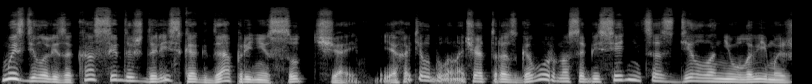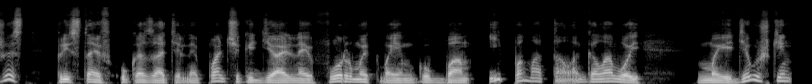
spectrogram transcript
Мы сделали заказ и дождались, когда принесут чай. Я хотел было начать разговор, но собеседница сделала неуловимый жест, приставив указательный пальчик идеальной формы к моим губам и помотала головой — Мои девушки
